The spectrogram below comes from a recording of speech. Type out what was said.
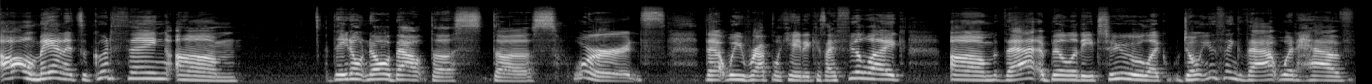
oh man it's a good thing um they don't know about the the swords that we replicated because I feel like um that ability too like don't you think that would have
